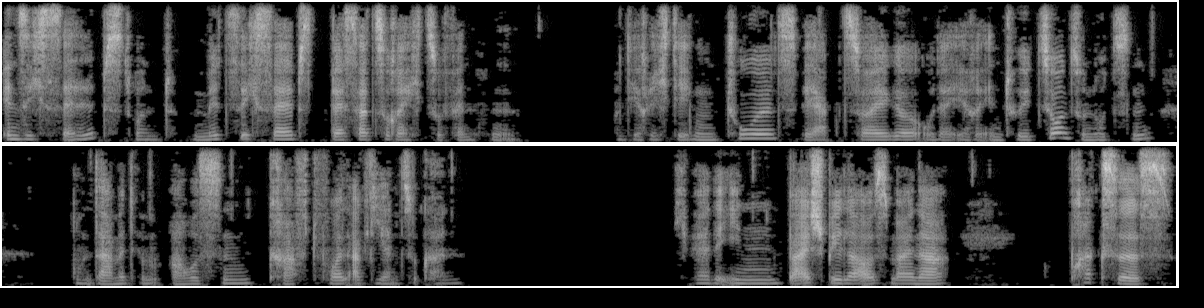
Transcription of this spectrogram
in sich selbst und mit sich selbst besser zurechtzufinden und die richtigen Tools, Werkzeuge oder ihre Intuition zu nutzen, um damit im Außen kraftvoll agieren zu können. Ich werde Ihnen Beispiele aus meiner Praxis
